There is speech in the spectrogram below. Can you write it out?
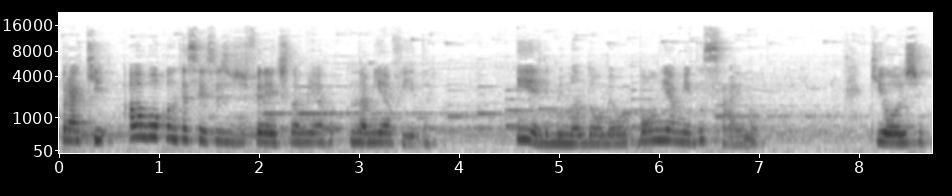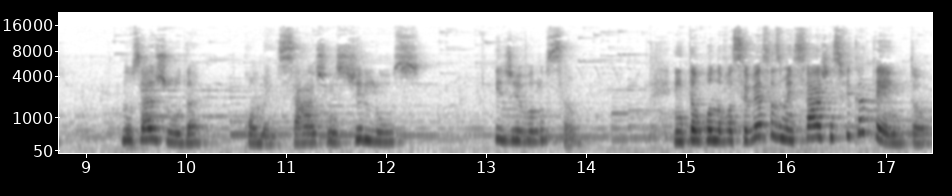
para que algo acontecesse de diferente na minha, na minha vida. E ele me mandou meu bom e amigo Simon, que hoje nos ajuda com mensagens de luz e de evolução. Então, quando você vê essas mensagens, fica atento,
